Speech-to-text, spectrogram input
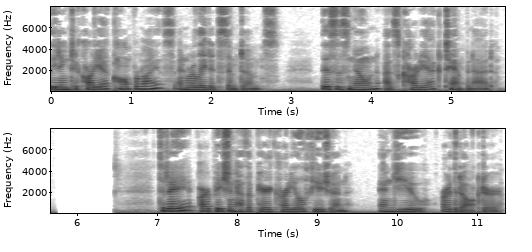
leading to cardiac compromise and related symptoms. This is known as cardiac tamponade. Today, our patient has a pericardial effusion, and you are the doctor.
